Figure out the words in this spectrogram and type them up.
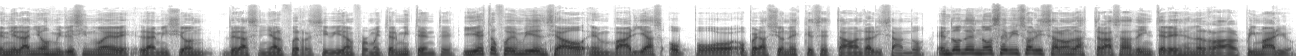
en el año 2019, la emisión de la señal fue recibida en forma intermitente y esto fue evidenciado en varias operaciones que se estaban realizando, en donde no se visualizaron las trazas de interés en el radar primario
